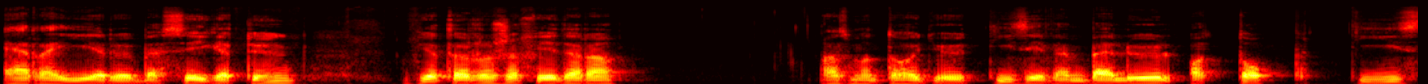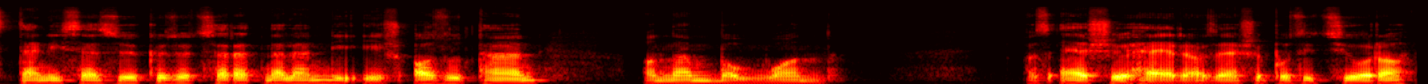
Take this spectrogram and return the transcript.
erejéről beszélgetünk. A fiatal Rosa Federa azt mondta, hogy ő tíz éven belül a top 10 teniszező között szeretne lenni, és azután a number one, az első helyre, az első pozícióra.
